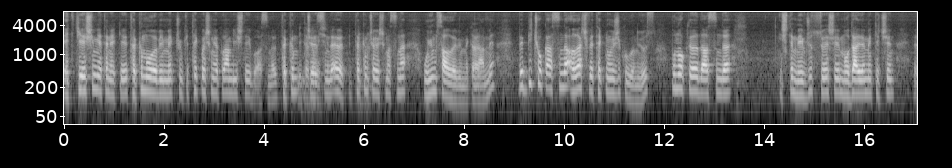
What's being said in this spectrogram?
Etkileşim yetenekleri, takım olabilmek çünkü tek başına yapılan bir iş değil bu aslında. Takım, Bir takım içerisinde evet bir takım çalışmasına uyum sağlayabilmek Evet. önemli. Ve birçok aslında araç ve teknoloji kullanıyoruz. Bu noktada da aslında işte mevcut süreçleri modellemek için e,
